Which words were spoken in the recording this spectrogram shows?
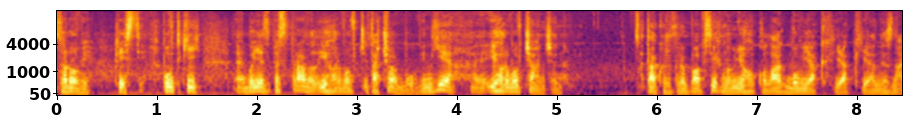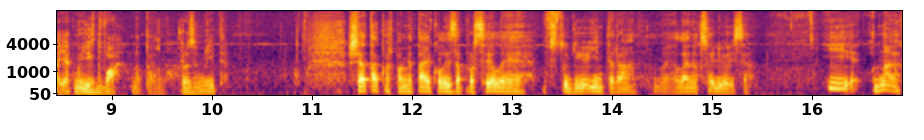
здорові кисті. Був такий е, боєць без правил Ігор Вовчанчин. Та що був? Він є, е, Ігор Вовчанчин. Також врибав всіх, але в нього кулак був як, як я не знаю, як моїх два, напевно. Розумієте? Ще також пам'ятаю, колись запросили в студію Інтера е, Ленокса Льюіса. І одна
